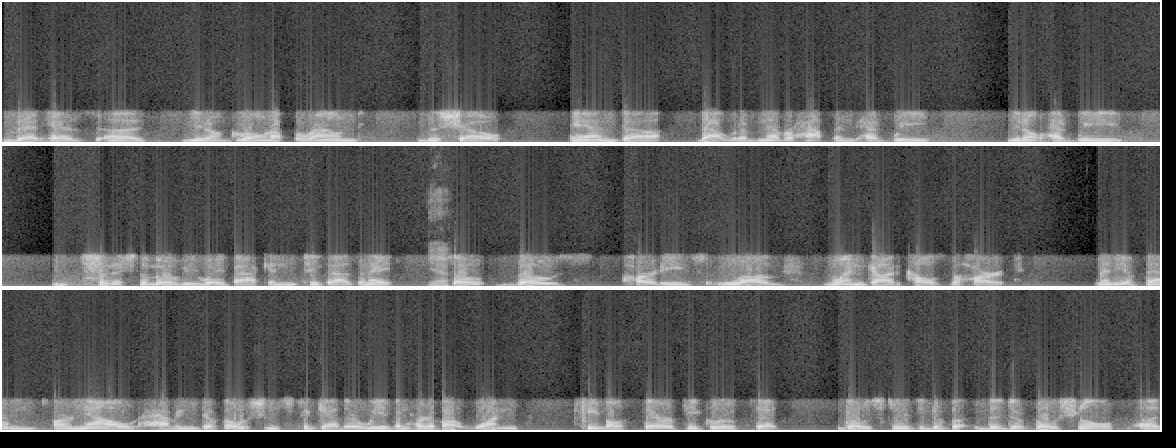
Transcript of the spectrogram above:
that has uh, you know grown up around the show, and uh, that would have never happened had we you know had we finished the movie way back in 2008. Yeah. So those Hearties love when God calls the heart. Many of them are now having devotions together. We even heard about one chemotherapy group that goes through the, devo- the devotional uh,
